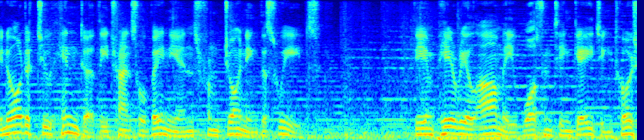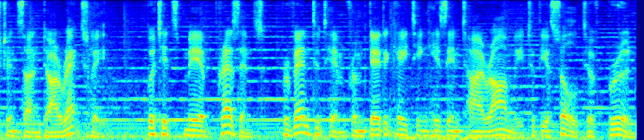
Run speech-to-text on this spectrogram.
in order to hinder the Transylvanians from joining the Swedes. The Imperial army wasn't engaging Torstensson directly, but its mere presence prevented him from dedicating his entire army to the assault of Brunn.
